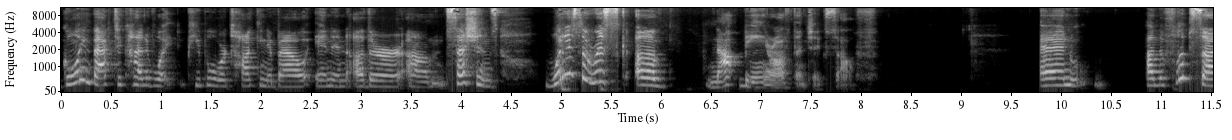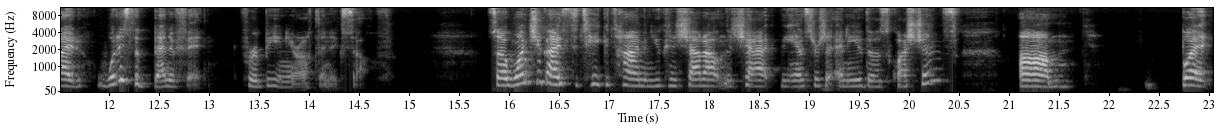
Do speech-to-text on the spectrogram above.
going back to kind of what people were talking about in in other um, sessions, what is the risk of not being your authentic self? And on the flip side, what is the benefit for being your authentic self? So I want you guys to take a time and you can shout out in the chat the answers to any of those questions. Um, but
